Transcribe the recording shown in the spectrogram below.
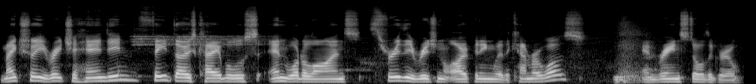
make sure you reach your hand in, feed those cables and water lines through the original opening where the camera was, and reinstall the grill.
